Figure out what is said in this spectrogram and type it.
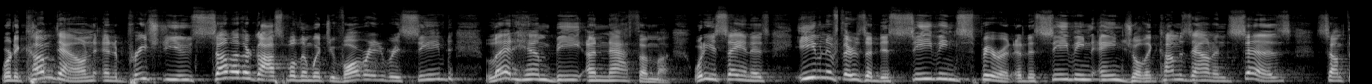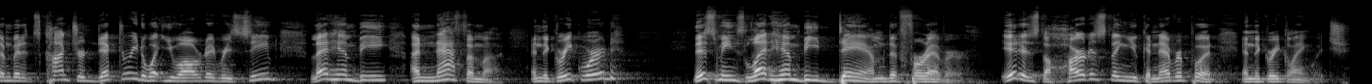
were to come down and to preach to you some other gospel than what you've already received, let him be anathema. What he's saying is, even if there's a deceiving spirit, a deceiving angel that comes down and says something, but it's contradictory to what you already received, let him be anathema. And the Greek word, this means let him be damned forever. It is the hardest thing you can ever put in the Greek language.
